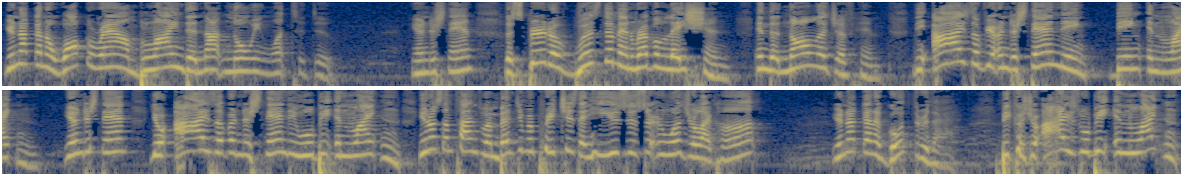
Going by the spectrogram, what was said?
You're not going to walk around blinded, not knowing what to do. You understand? The spirit of wisdom and revelation in the knowledge of Him. The eyes of your understanding being enlightened. You understand? Your eyes of understanding will be enlightened. You know, sometimes when Benjamin preaches and he uses certain words, you're like, huh? You're not going to go through that because your eyes will be enlightened.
